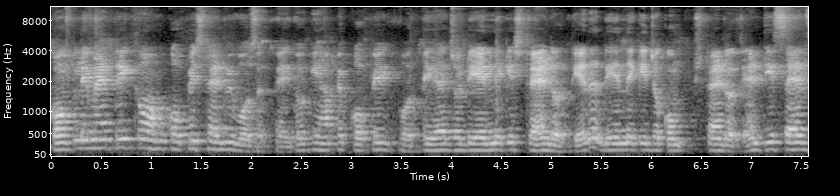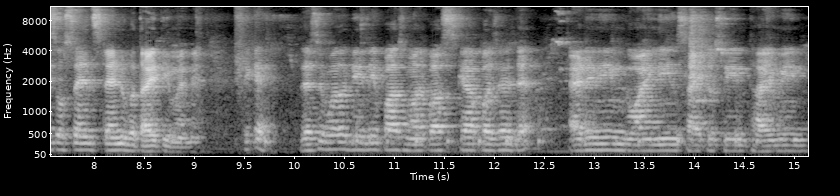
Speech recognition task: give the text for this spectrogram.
कॉम्प्लीमेंट्री को हम कॉपी स्टैंड भी बोल सकते हैं, क्योंकि यहाँ पे कॉपी होती है जो डीएनए की स्टैंड होती है ना डीएनए की जो स्टैंड होती है एंटी सेंस और सेंस स्टैंड बताई थी मैंने, ठीक है? जैसे मतलब डीएनए पास, हमारे पास क्या प्रेजेंट है? Adenine guanine cytosine thymine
